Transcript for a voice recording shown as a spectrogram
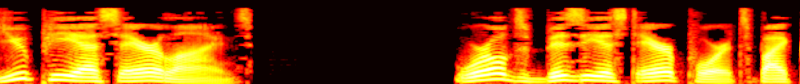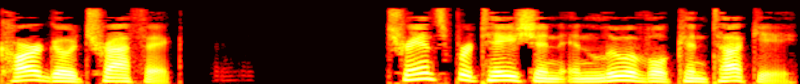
UPS Airlines World's busiest airports by cargo traffic Transportation in Louisville, Kentucky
